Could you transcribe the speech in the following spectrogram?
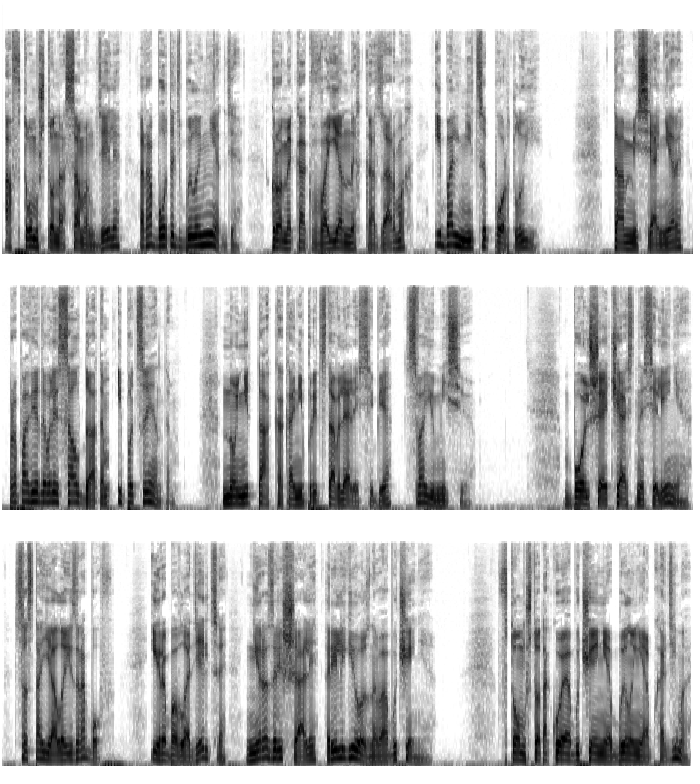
а в том, что на самом деле работать было негде, кроме как в военных казармах и больнице Порт-Луи. Там миссионеры проповедовали солдатам и пациентам, но не так, как они представляли себе свою миссию. Большая часть населения состояла из рабов, и рабовладельцы не разрешали религиозного обучения – в том, что такое обучение было необходимо,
